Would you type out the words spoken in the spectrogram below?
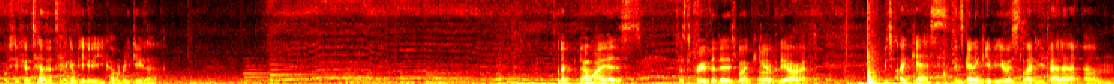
Obviously, if you're tethered to the computer, you can't really do that. Look, no wires, just to prove that it is working over the RF. Which I guess is going to give you a slightly better um,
